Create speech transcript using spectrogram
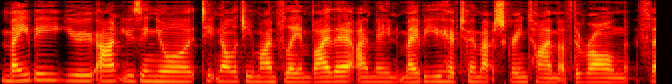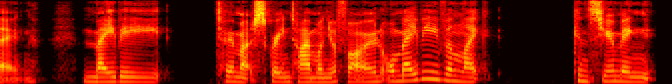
Maybe you aren't using your technology mindfully. And by that, I mean maybe you have too much screen time of the wrong thing. Maybe too much screen time on your phone, or maybe even like consuming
